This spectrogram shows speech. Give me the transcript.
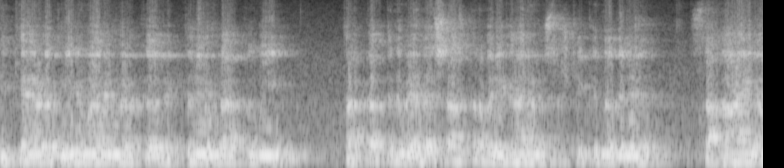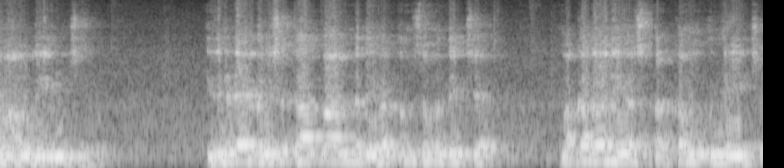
നിക്കായുടെ തീരുമാനങ്ങൾക്ക് വ്യക്തതയുണ്ടാക്കുകയും തർക്കത്തിന് വേദശാസ്ത്ര പരിഹാരം സൃഷ്ടിക്കുന്നതിന് സഹായകമാവുകയും ചെയ്തു. ഇതിനിടെ പരിശുദ്ധാത്മാവിന്റെ ദൈവത്വം സംബന്ധിച്ച് മക്കതോനിയസ് തർക്കം ഉന്നയിച്ചു.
